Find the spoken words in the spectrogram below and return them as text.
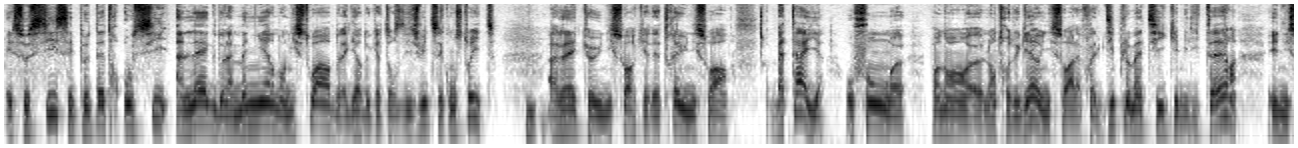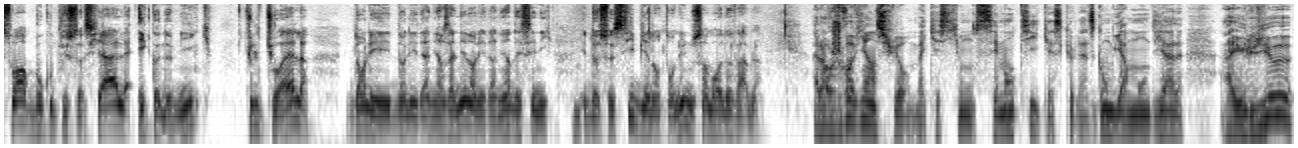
Et ceci, c'est peut-être aussi un leg de la manière dont l'histoire de la guerre de 14-18 s'est construite, mm. avec une histoire qui a d'être une histoire bataille, au fond, euh, pendant euh, l'entre-deux-guerres, une histoire à la fois diplomatique et militaire, et une histoire beaucoup plus sociale, économique, culturelle dans les, dans les dernières années, dans les dernières décennies. Mm. Et de ceci, bien entendu, nous sommes redevables. Alors je reviens sur ma question sémantique. Est-ce que la Seconde Guerre mondiale a eu lieu?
